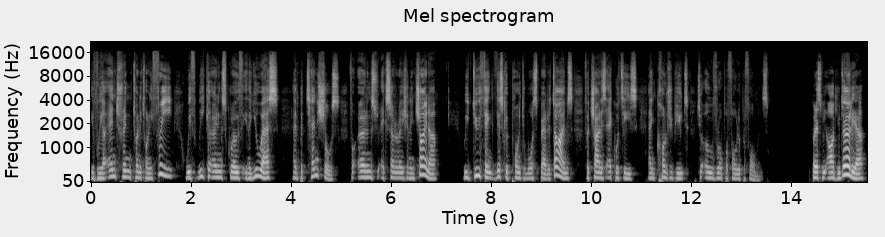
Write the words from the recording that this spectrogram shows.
If we are entering 2023 with weaker earnings growth in the US and potentials for earnings acceleration in China, we do think this could point towards better times for China's equities and contribute to overall portfolio performance. But as we argued earlier,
